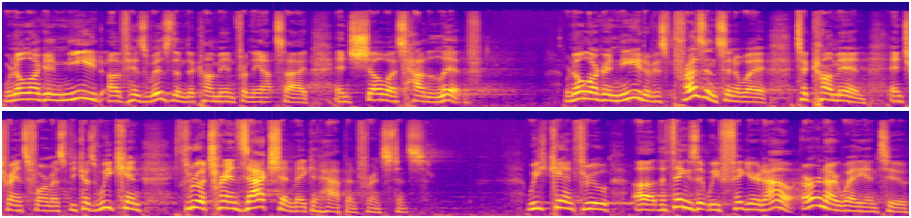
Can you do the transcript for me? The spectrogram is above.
We're no longer in need of His wisdom to come in from the outside and show us how to live. We're no longer in need of his presence in a way to come in and transform us because we can, through a transaction, make it happen, for instance. We can, through uh, the things that we've figured out, earn our way into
